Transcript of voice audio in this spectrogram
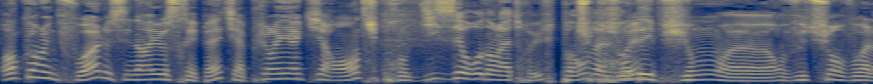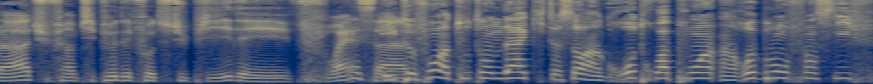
encore une fois, le scénario se répète, il y a plus rien qui rentre. Tu prends 10-0 dans la truffe, Pan tu va prends jouer. des pions, euh, en veux-tu, en voilà, tu fais un petit peu des fautes stupides et pff, ouais, ça. Et ils te font un tout Honda qui te sort un gros 3 points, un rebond offensif,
